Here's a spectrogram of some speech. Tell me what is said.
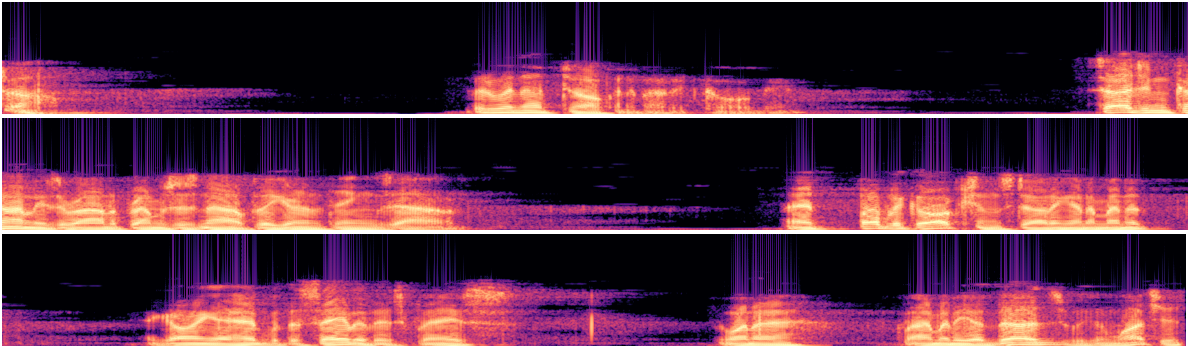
So. But we're not talking about it, Colby. Sergeant Conley's around the premises now figuring things out. That public auction starting in a minute. They're going ahead with the sale of this place. If you want to climb any of duds, we can watch it.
